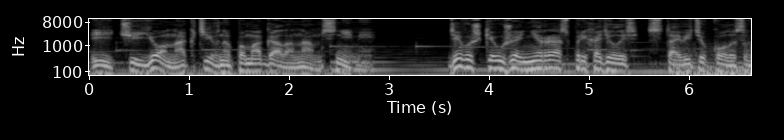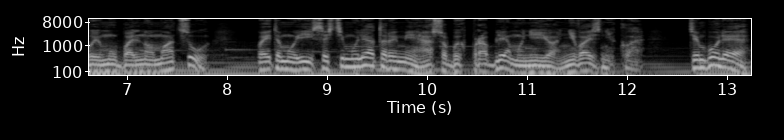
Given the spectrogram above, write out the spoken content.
и Чион активно помогала нам с ними. Девушке уже не раз приходилось ставить уколы своему больному отцу, поэтому и со стимуляторами особых проблем у нее не возникло. Тем более,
